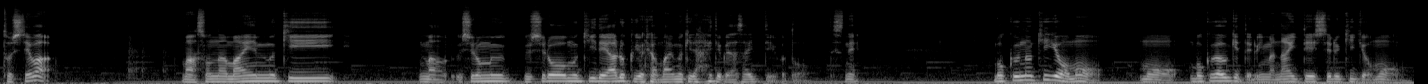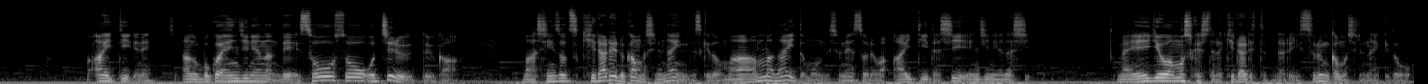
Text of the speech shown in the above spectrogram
としてはまあそんな前向きまあ後ろむ後ろ向きで歩くよりは前向きで歩いてくださいっていうことですね。僕の企業ももう僕が受けてる今内定してる企業も IT でねあの僕はエンジニアなんでそうそう落ちるというかまあ新卒切られるかもしれないんですけどまああんまないと思うんですよねそれは。IT だしエンジニアだし。まあ営業はもしかしたら切られてたりするんかもしれないけど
